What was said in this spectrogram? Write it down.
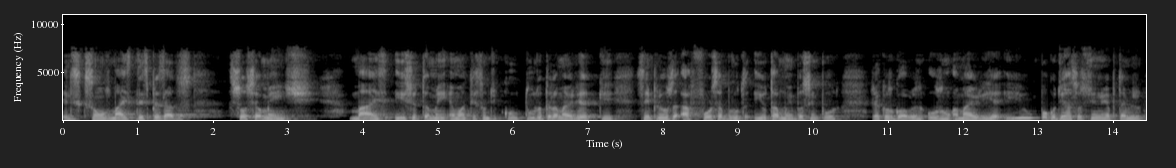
eles são os mais desprezados socialmente. Mas isso também é uma questão de cultura pela maioria que sempre usa a força bruta e o tamanho para se impor, já que os goblins usam a maioria e um pouco de raciocínio e até mesmo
